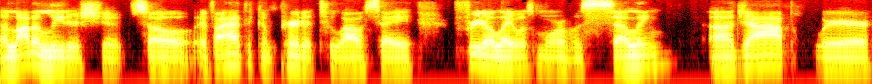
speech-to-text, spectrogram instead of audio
a lot of leadership. So if I had to compare the two, I would say Frito Lay was more of a selling uh, job, where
